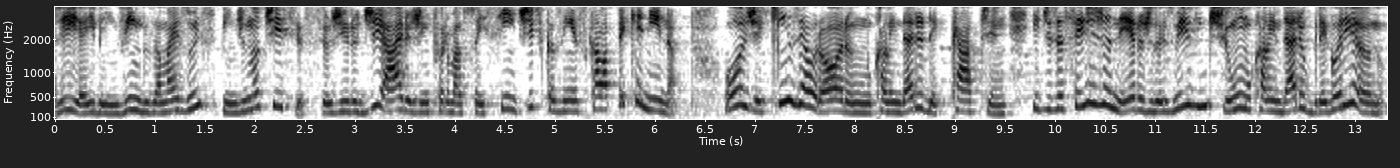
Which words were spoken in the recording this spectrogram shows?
dia e bem-vindos a mais um Spin de Notícias, seu giro diário de informações científicas em escala pequenina. Hoje é 15 Auroran no calendário Decatrian e 16 de janeiro de 2021 no calendário Gregoriano.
